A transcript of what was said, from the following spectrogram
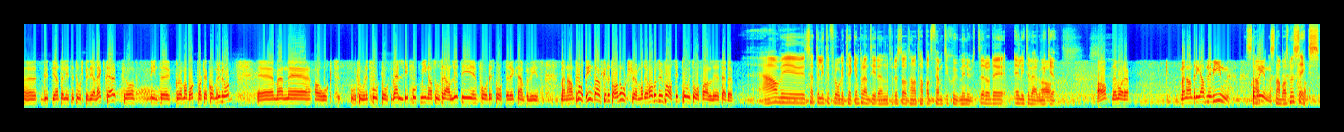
eh, bytte jag till lite Torsby-dialekt där för att inte glömma bort vart jag kommer ifrån. Eh, men eh, har åkt otroligt fort, åkt väldigt fort Midnattssolsrallyt i Ford Escorter exempelvis. Men han trodde inte han skulle ta Nordström och det har väl du facit på i så fall eh, Sebbe? Ja, vi sätter lite frågetecken på den tiden, för det står att han har tappat 57 minuter och det är lite väl Ja. mycket. Ja, det var det. Men Andreas Levin kommer in. Snabbast med sex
